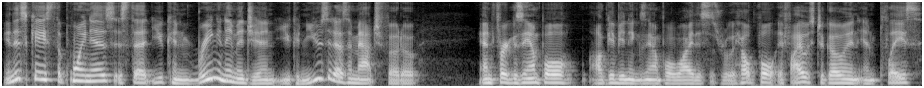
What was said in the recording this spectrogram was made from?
In this case, the point is, is that you can bring an image in, you can use it as a match photo. And for example, I'll give you an example why this is really helpful. If I was to go in and place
